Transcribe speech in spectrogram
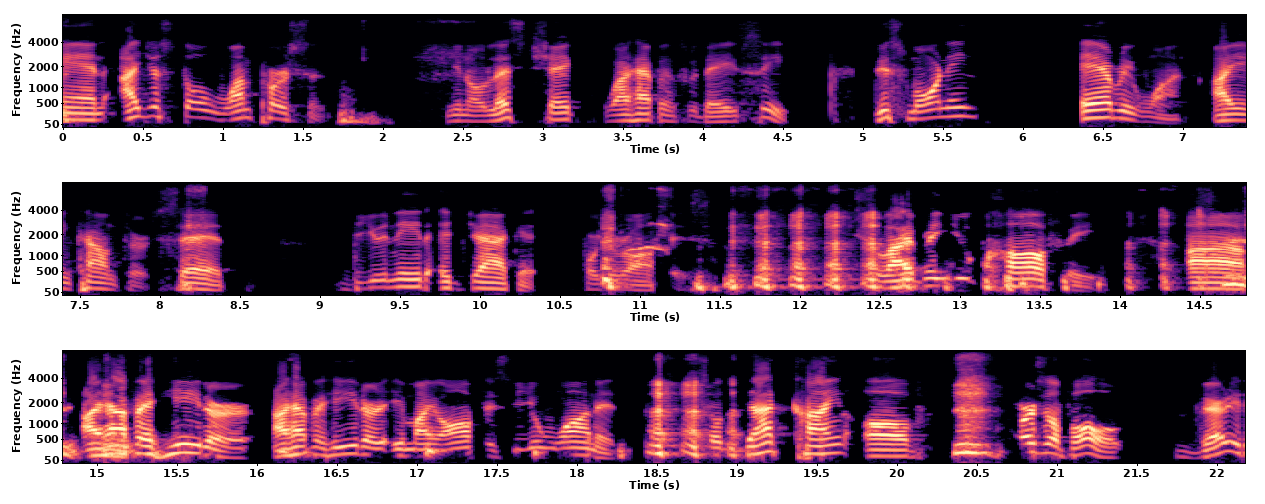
And I just told one person, you know, let's check what happens with the AC. This morning, everyone I encountered said, "Do you need a jacket for your office? Shall I bring you coffee? Uh, I have a heater. I have a heater in my office. Do you want it?" So that kind of first of all, very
